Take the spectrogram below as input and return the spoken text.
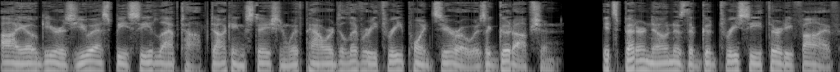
IO Gear's USB-C Laptop Docking Station with Power Delivery 3.0 is a good option. It's better known as the Good 3C35,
